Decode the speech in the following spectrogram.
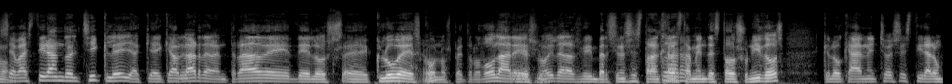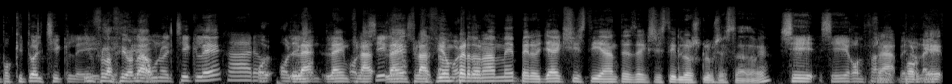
se va estirando el chicle y aquí hay que hablar de la entrada de, los eh, clubes con los petrodólares ¿no? y de las inversiones extranjeras también de Estados Unidos, que lo que han hecho es estirar un poquito el chicle inflacionado. uno el chicle la, inflación, perdonadme, pero ya existía antes de existir los clubes Estado, ¿eh? Sí, sí, Gonzalo. porque,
